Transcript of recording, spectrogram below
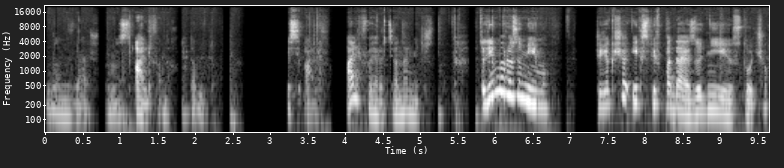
ну не знаю, що у нас альфа нехай, да, буде. Якесь альфа. Альфа і раціональне число. Тоді ми розуміємо, що якщо х співпадає з однією з точок,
